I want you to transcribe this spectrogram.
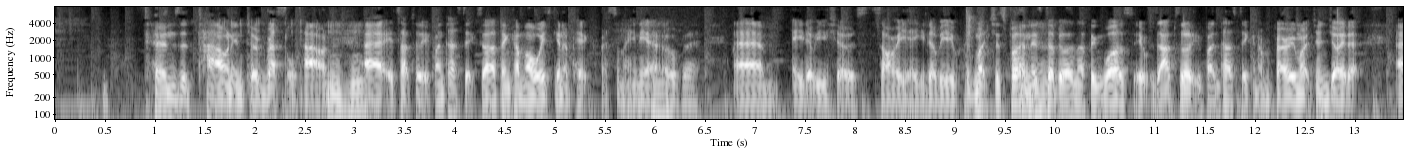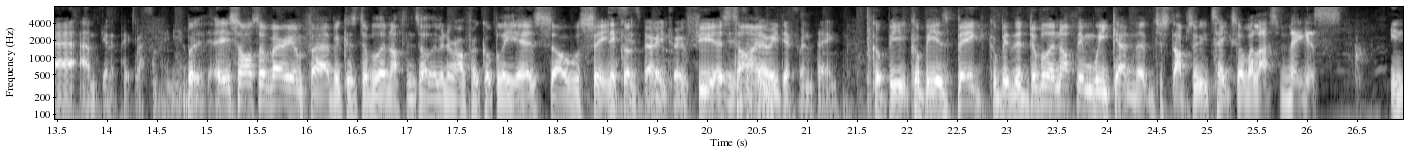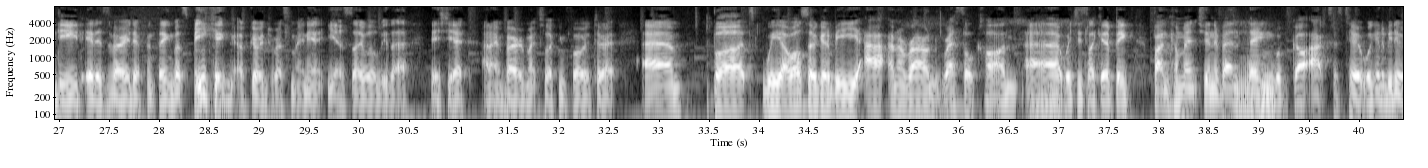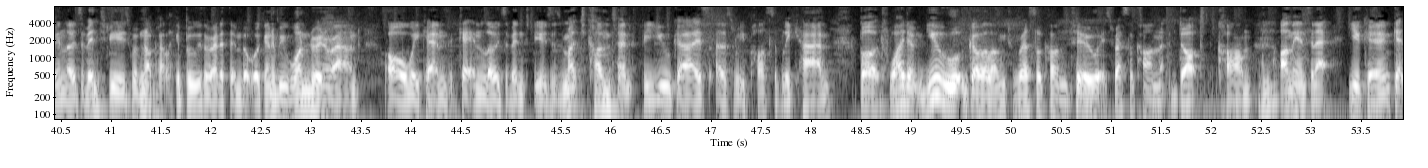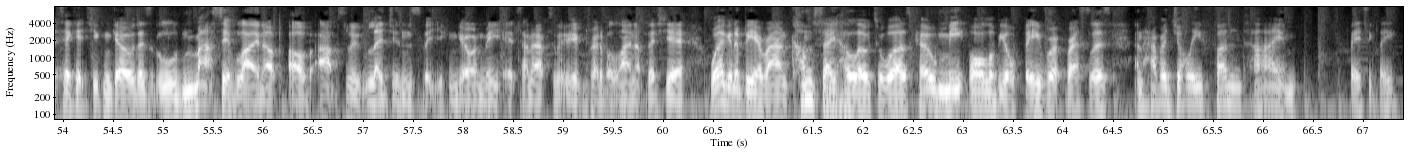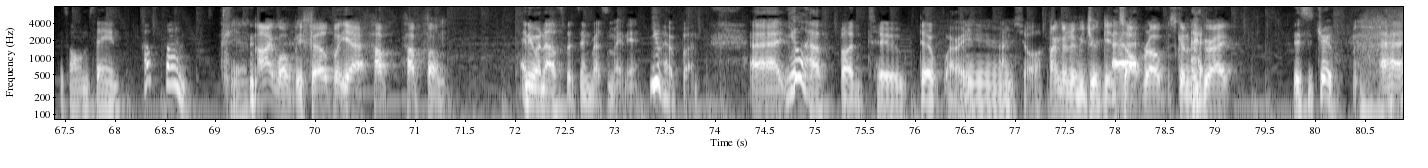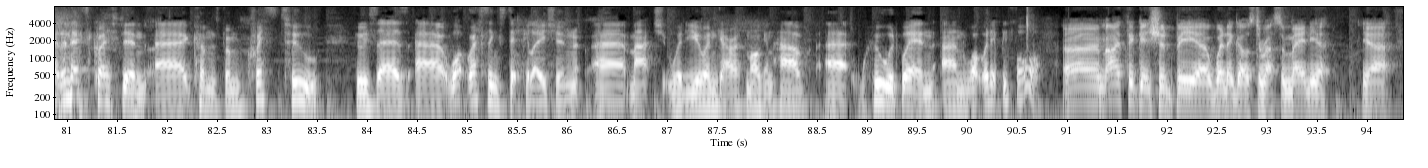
turns a town into a Wrestle Town. Uh, it's absolutely fantastic. So I think I'm always going to pick WrestleMania over um, AEW shows. Sorry, AEW. As much as fun as Double or Nothing was, it was absolutely fantastic, and I very much enjoyed it. Uh, I'm going to pick WrestleMania. But it's also very unfair because Double or Nothing's only been around for a couple of years, so we'll see. this Could- is very true. A few years It's time, a very different thing. could be could be as big. Could be the Double or Nothing weekend that just absolutely takes over Las Vegas. Indeed, it is a very different thing. But speaking of going to WrestleMania, yes, I will be there this year, and I'm very much looking forward to it. Um, but we are also going to be at and around WrestleCon, uh, which is like a big fan convention event thing. We've got access to it. We're going to be doing loads of interviews. We've not got like a booth or anything, but we're going to be wandering around all weekend, getting loads of interviews, as much content for you guys as we possibly can. But why don't you go along to WrestleCon too? It's WrestleCon.com on the internet. You can get tickets. You can go. There's a massive lineup of absolute legends that you can go and meet. It's an absolutely incredible lineup this year. We're going to be around. Come say hello to us. Go meet all of your favorite wrestlers and have a jolly fun time. Basically, that's all I'm saying. Have fun. Yeah. I won't be Phil, but yeah, have have fun. Anyone else that's in WrestleMania, you have fun. Uh, you'll have fun too. Don't worry. I'm sure. I'm going to be drinking Uh, top rope. It's going to be great. This is true. Uh, the next question uh, comes from Chris2, who says, uh, What wrestling stipulation uh, match would you and Gareth Morgan have? Uh, who would win, and what would it be for? Um, I think it should be a winner goes to WrestleMania. Yeah,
